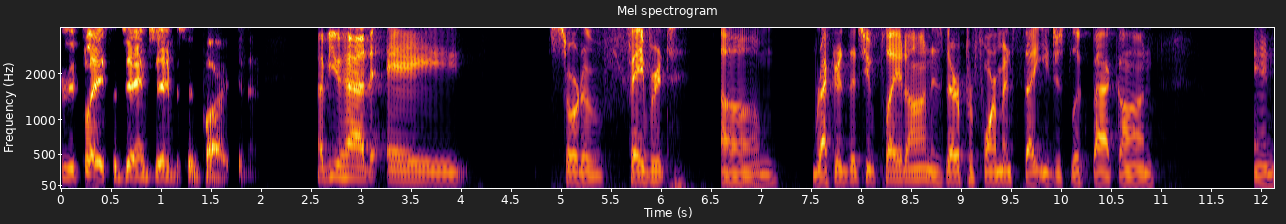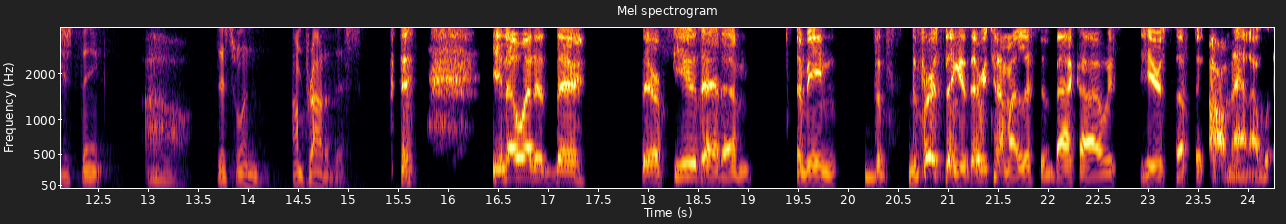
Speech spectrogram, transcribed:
replace the James Jamerson part. You know. Have you had a sort of favorite um, record that you've played on? Is there a performance that you just look back on and just think, "Oh, this one, I'm proud of this." you know what? There, there are a few that um, I mean, the the first thing is every time I listen back, I always hear stuff that, oh man, I would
